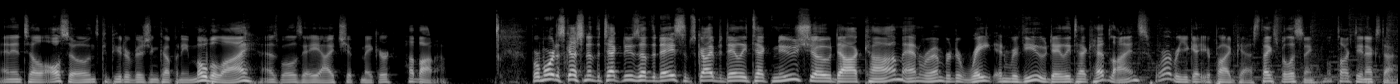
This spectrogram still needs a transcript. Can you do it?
and Intel also owns computer vision company Mobileye, as well as AI chip maker Habana. For more discussion of the tech news of the day, subscribe to dailytechnewsshow.com and remember to rate and review Daily Tech Headlines wherever you get your podcast. Thanks for listening. We'll talk to you next time.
